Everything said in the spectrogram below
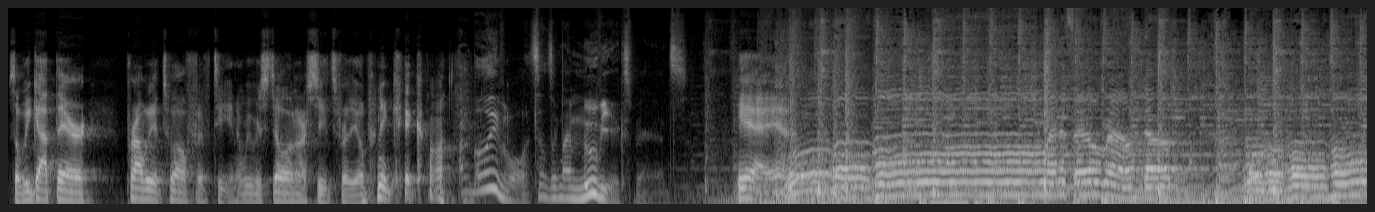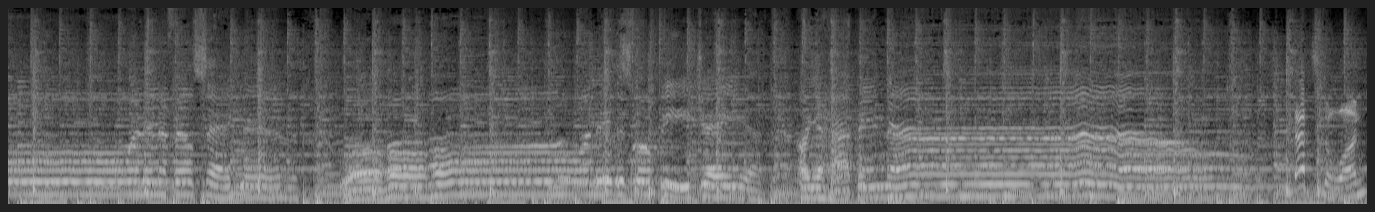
So we got there probably at twelve fifteen, and we were still in our seats for the opening kickoff. Unbelievable! It sounds like my movie experience. Yeah, yeah. Whoa, ho, NFL roundup. Whoa, ho, ho, an NFL segment. Whoa, ho, ho, I made this for PJ. Are you happy now? That's the one.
